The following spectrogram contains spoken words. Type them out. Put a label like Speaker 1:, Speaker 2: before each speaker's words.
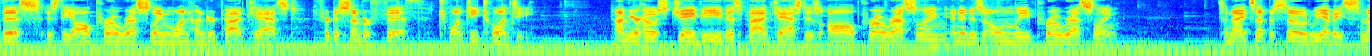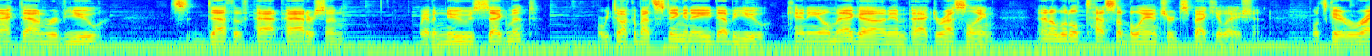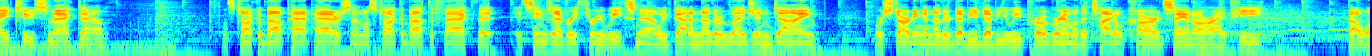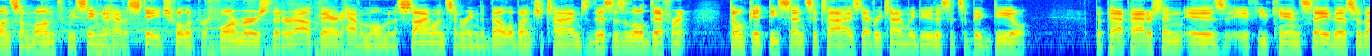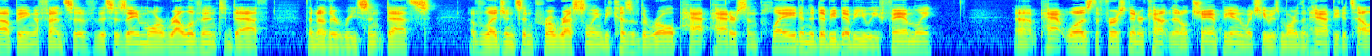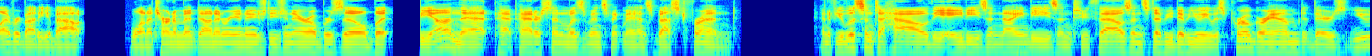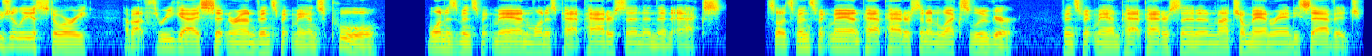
Speaker 1: This is the All Pro Wrestling 100 podcast for December 5th, 2020. I'm your host, JB. This podcast is all pro wrestling, and it is only pro wrestling. Tonight's episode, we have a SmackDown review, Death of Pat Patterson. We have a news segment where we talk about Sting and AEW, Kenny Omega on Impact Wrestling, and a little Tessa Blanchard speculation. Let's get right to SmackDown. Let's talk about Pat Patterson. Let's talk about the fact that it seems every three weeks now we've got another legend dying. We're starting another WWE program with a title card saying RIP. About once a month, we seem to have a stage full of performers that are out there to have a moment of silence and ring the bell a bunch of times. This is a little different. Don't get desensitized. Every time we do this, it's a big deal. But Pat Patterson is, if you can say this without being offensive, this is a more relevant death than other recent deaths of legends in pro wrestling because of the role Pat Patterson played in the WWE family. Uh, Pat was the first Intercontinental Champion, which he was more than happy to tell everybody about. Won a tournament down in Rio de Janeiro, Brazil, but beyond that, Pat Patterson was Vince McMahon's best friend. And if you listen to how the 80s and 90s and 2000s WWE was programmed, there's usually a story about three guys sitting around Vince McMahon's pool one is Vince McMahon, one is Pat Patterson, and then X. So it's Vince McMahon, Pat Patterson, and Lex Luger. Vince McMahon, Pat Patterson, and Macho Man Randy Savage.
